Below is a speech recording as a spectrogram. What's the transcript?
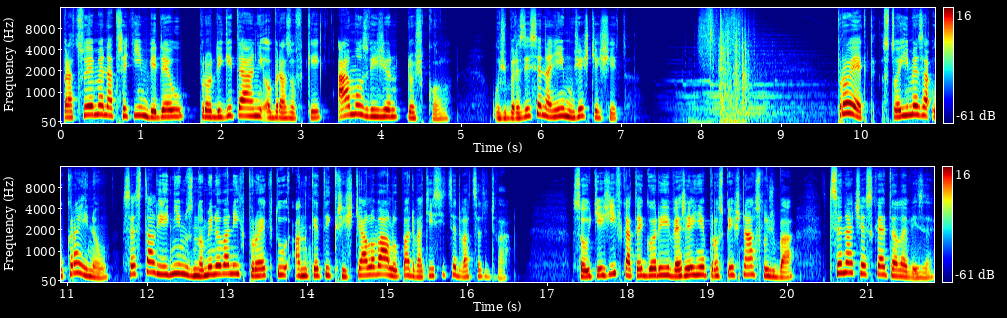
pracujeme na třetím videu pro digitální obrazovky Amos Vision do škol. Už brzy se na něj můžeš těšit. Projekt Stojíme za Ukrajinou se stal jedním z nominovaných projektů ankety Křišťálová lupa 2022. Soutěží v kategorii Veřejně prospěšná služba Cena České televize.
